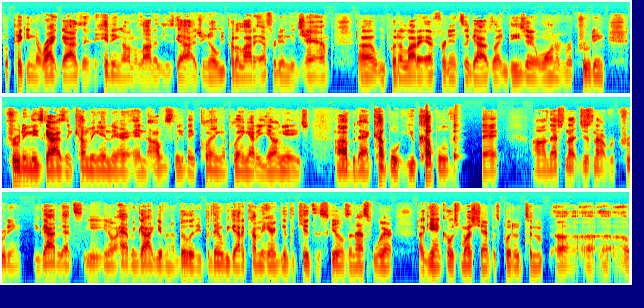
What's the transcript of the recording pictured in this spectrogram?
but picking the right guys and hitting on a lot of these guys. You know, we put a lot of effort into Jam, uh, we put a lot of effort into guys like DJ and Wonnum recruiting, recruiting these guys and coming in there, and obviously they playing and playing at a young age. Uh, but that couple, you couple that um, that's not just not recruiting. You got that's you know having God given ability, but then we got to come in here and give the kids the skills, and that's where again Coach Muschamp has put to uh, a, a,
